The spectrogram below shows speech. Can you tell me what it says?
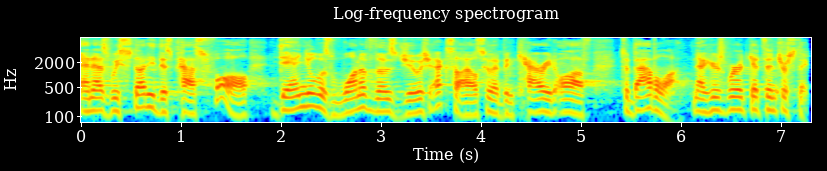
And as we studied this past fall, Daniel was one of those Jewish exiles who had been carried off to Babylon. Now, here's where it gets interesting.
